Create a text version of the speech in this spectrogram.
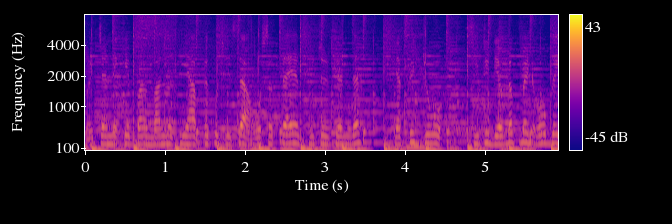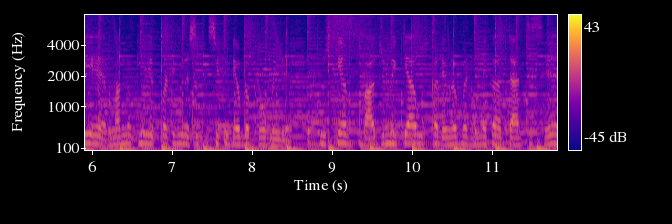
पहचानने के बाद मान लो कि यहाँ पे कुछ ऐसा हो सकता है फ्यूचर के अंदर। या फिर जो सिटी डेवलपमेंट हो गई है, मान लो कि एक पर्टिकुलर सिटी डेवलप हो गई है तो उसके बाजू में क्या उसका डेवलपमेंट होने का चांसेस है?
